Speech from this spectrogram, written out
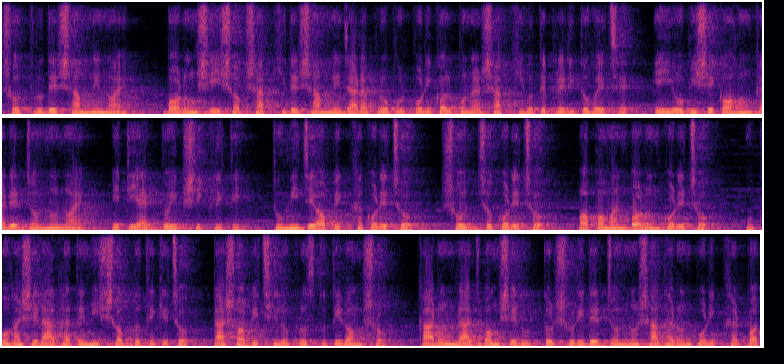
শত্রুদের সামনে নয়, বরং সেই সব সাক্ষীদের সামনে যারা প্রভুর পরিকল্পনার সাক্ষী হতে প্রেরিত হয়েছে। এই অভিষেক অহংকারের জন্য নয়, এটি এক দৈব স্বীকৃতি। তুমি যে অপেক্ষা করেছ, সহ্য করেছ, অপমান বরণ করেছ, উপহাসের আঘাতে নিঃশব্দ থেকেছ, তা সবই ছিল প্রস্তুতির অংশ। কারণ রাজবংশের উত্তরসূরিদের জন্য সাধারণ পরীক্ষার পথ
